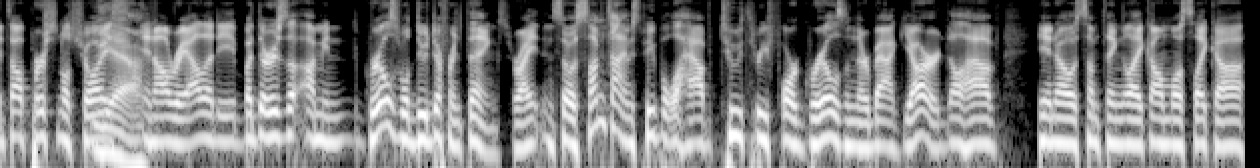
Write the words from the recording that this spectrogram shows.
It's all personal choice Yeah. in all reality. But there is, a- I mean, grills will do different things, right? And so sometimes people will have two, three, four grills in their backyard. They'll have, you know, something like almost like a,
